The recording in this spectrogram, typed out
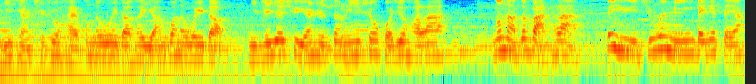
你想吃出海风的味道和阳光的味道，你直接去原始森林生活就好啦。你脑子瓦特啦？被雨菊问明白你谁啊？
